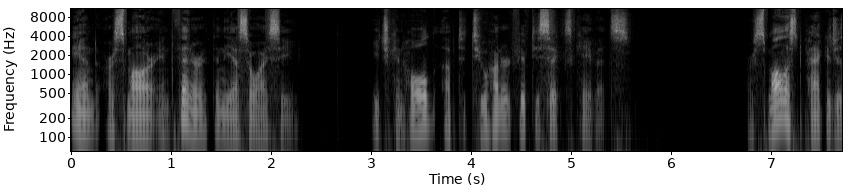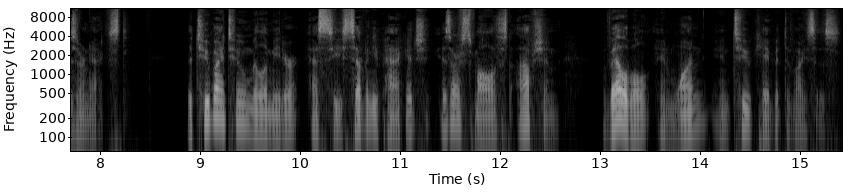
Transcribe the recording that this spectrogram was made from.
and are smaller and thinner than the SOIC. Each can hold up to 256 kbits. Our smallest packages are next. The 2x2 mm SC70 package is our smallest option, available in 1 and 2 kbit devices.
